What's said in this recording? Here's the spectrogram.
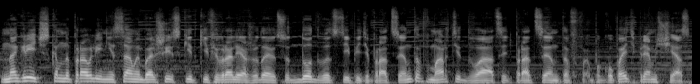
На греческом направлении самые большие скидки в феврале ожидаются до 25%, в марте 20%. Покупайте прямо сейчас.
